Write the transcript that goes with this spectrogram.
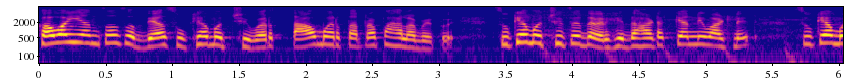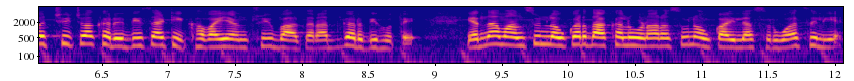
खवाई यांचा सध्या सुक्या मच्छीवर ताव मरताना पाहायला मिळतोय. सुक्या मच्छीचे दर हे दहा टक्क्यांनी वाढलेत. सुक्या मच्छीच्या खरेदीसाठी खवाई यांची बाजारात गर्दी होते. यंदा मान्सून लवकर दाखल होणार असून अवकाळीला सुरुवात झाली आहे.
